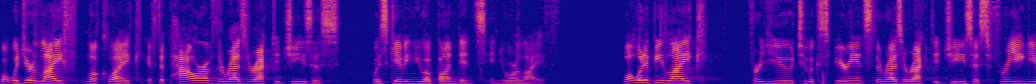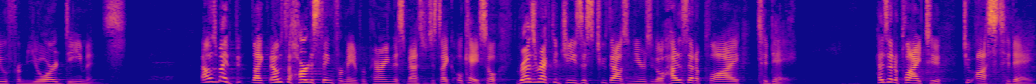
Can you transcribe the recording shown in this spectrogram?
What would your life look like if the power of the resurrected Jesus was giving you abundance in your life? What would it be like for you to experience the resurrected Jesus freeing you from your demons. That was my like that was the hardest thing for me in preparing this message. It's like, okay, so resurrected Jesus 2000 years ago, how does that apply today? How does that apply to to us today?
